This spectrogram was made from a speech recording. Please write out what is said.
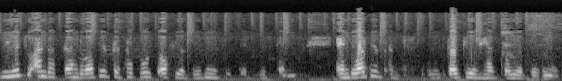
you need to understand what is the purpose of your business's existence and what is the business that you have for your business.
